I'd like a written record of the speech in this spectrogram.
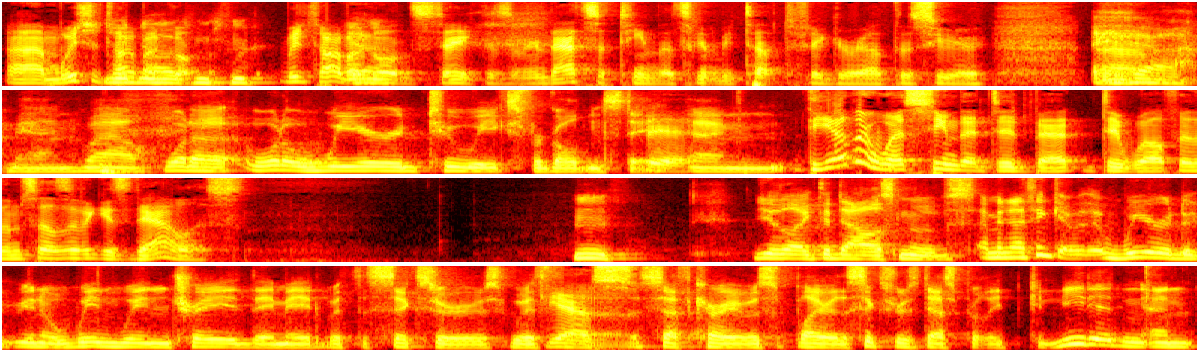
Um, we should talk No. about Gol- we should talk about Yeah. Golden State because I mean that's a team that's going to be tough to figure out this year. yeah, man. Wow. What a what a weird two weeks for Golden State. Yeah. And The other West team that did bet did well for themselves, I think, is Dallas. You like the Dallas moves. I mean, I think a weird, you know, win-win trade they made with the Sixers. With Yes. uh, Seth Curry was a player the Sixers desperately needed, and, and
